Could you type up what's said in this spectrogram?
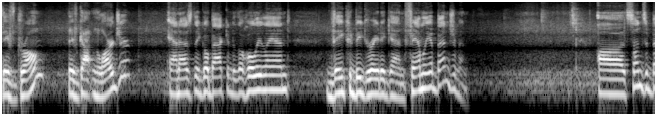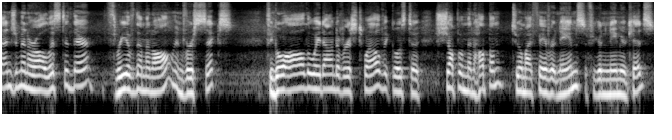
They've grown, they've gotten larger, and as they go back into the Holy Land, they could be great again. Family of Benjamin. Uh, sons of Benjamin are all listed there, three of them in all, in verse 6. If you go all the way down to verse 12, it goes to Shuppim and Huppim, two of my favorite names if you're going to name your kids.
